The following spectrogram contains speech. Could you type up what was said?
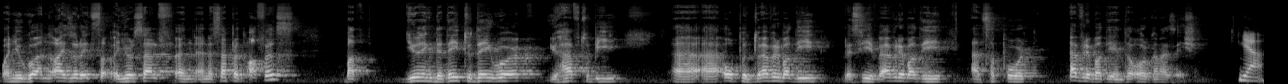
when you go and isolate yourself in, in a separate office, but during the day to day work, you have to be uh, uh, open to everybody, receive everybody, and support everybody in the organization. Yeah.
